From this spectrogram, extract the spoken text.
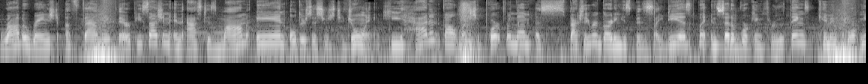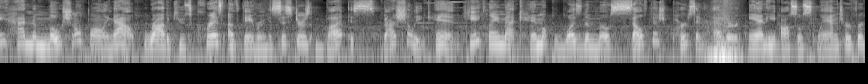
Rob arranged a family therapy session and asked his mom and older sisters to join. He hadn't felt much support from them, especially regarding his business ideas, but instead of working through things, Kim and Kourtney had an emotional falling out. Rob accused Kris of favoring his sisters, but especially Kim. He claimed that Kim was the most selfish person ever, and he also slammed her for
